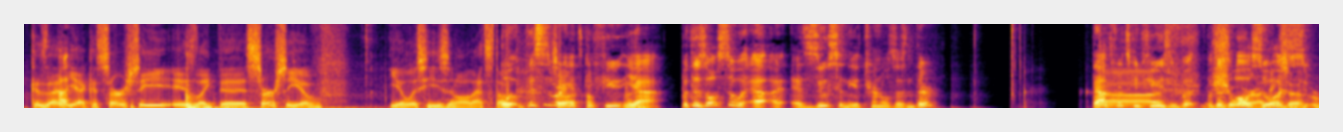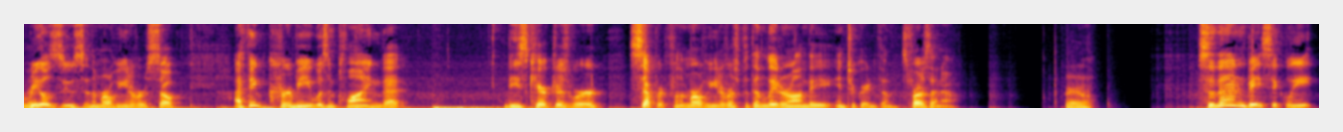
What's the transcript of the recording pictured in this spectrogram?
Because I- that, yeah, because Sersi is like the Circe of Ulysses and all that stuff. Well, this is where So, it gets uh, confused. mhm. Yeah, but there's also a, a, a Zeus in the Eternals, isn't there? That's what's Uh, confusing. But, but there's sure, also a so. Real Zeus in the Marvel universe. So I think Kirby was implying that these characters were separate from the Marvel universe, but then later on they integrated them, as far as I know. Yeah. So then basically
